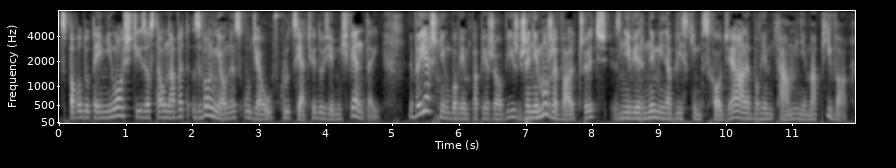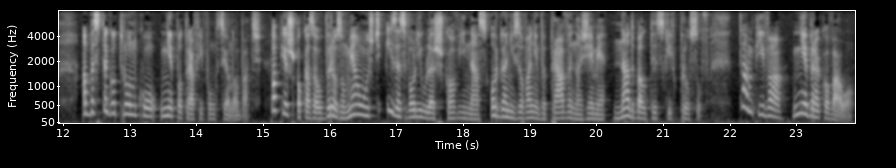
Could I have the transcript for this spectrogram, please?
z powodu tej miłości został nawet zwolniony z udziału w krucjacie do Ziemi Świętej. Wyjaśnił bowiem papieżowi, że nie może walczyć z niewiernymi na Bliskim Wschodzie, ale bowiem tam nie ma piwa a bez tego trunku nie potrafi funkcjonować. Papież okazał wyrozumiałość i zezwolił Leszkowi na zorganizowanie wyprawy na ziemię nadbałtyckich Prusów. Tam piwa nie brakowało.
